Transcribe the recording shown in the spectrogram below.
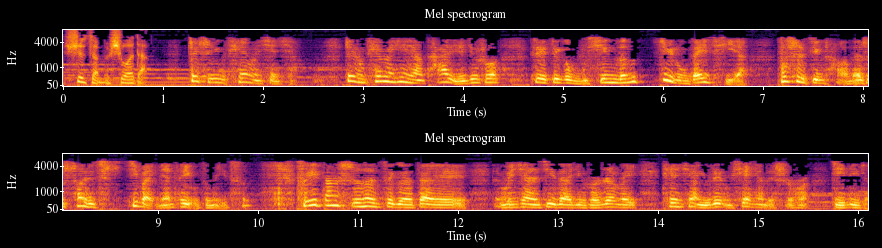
是怎么说的。这是一个天文现象，这种天文现象，它也就是说，这这个五星能聚拢在一起。不是经常的，是上几百年才有这么一次，所以当时呢，这个在文先生记载，就是说认为天象有这种现象的时候，激励着。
